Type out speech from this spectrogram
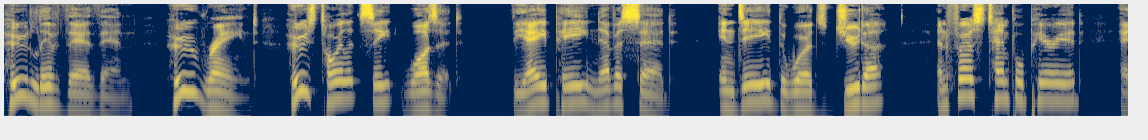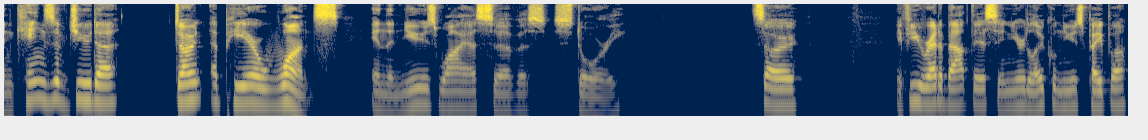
Who lived there then? Who reigned? Whose toilet seat was it? The AP never said. Indeed, the words Judah and First Temple period and Kings of Judah don't appear once in the Newswire service story. So, if you read about this in your local newspaper,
